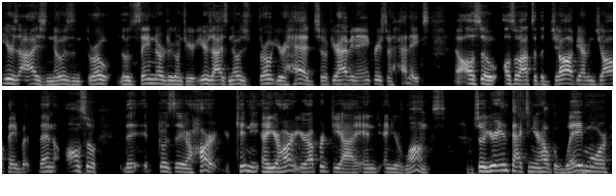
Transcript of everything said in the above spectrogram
ears, eyes, nose, and throat. Those same nerves are going to your ears, eyes, nose, throat, your head. So if you're having an increase of headaches, also also out to the jaw if you're having jaw pain, but then also the, it goes to your heart, your kidney, uh, your heart, your upper GI, and and your lungs. So you're impacting your health way more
